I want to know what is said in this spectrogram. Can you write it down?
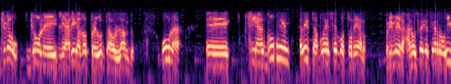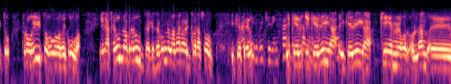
Yo, yo le, le haría dos preguntas a Orlando. Una, eh, si algún mentalista puede ser bostoniano, primera, a no ser que sea rojito, rojito como los de Cuba. Y la segunda pregunta, que se ponga la mano en el corazón y que pregunte y que, y que diga y que diga quién es mejor, Orlando, eh,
